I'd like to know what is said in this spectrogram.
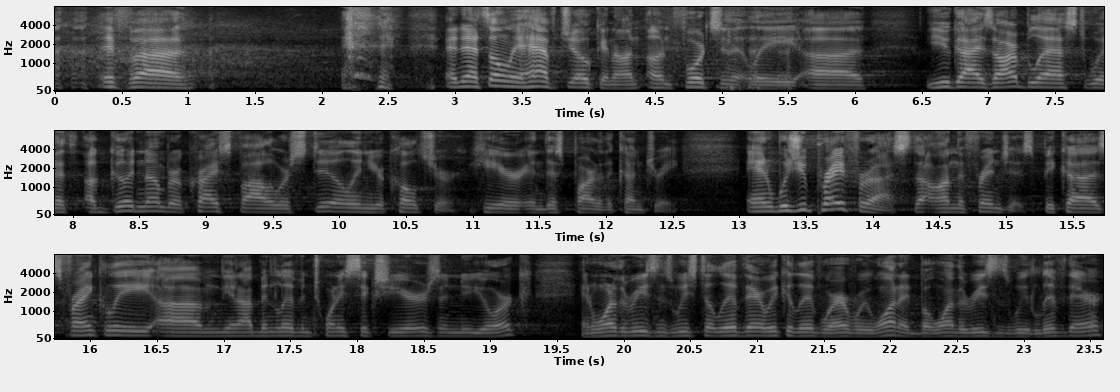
if, uh, and that's only half joking, on, unfortunately. Uh, you guys are blessed with a good number of Christ followers still in your culture here in this part of the country. And would you pray for us the, on the fringes? Because frankly, um, you know, I've been living 26 years in New York, and one of the reasons we still live there, we could live wherever we wanted, but one of the reasons we live there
